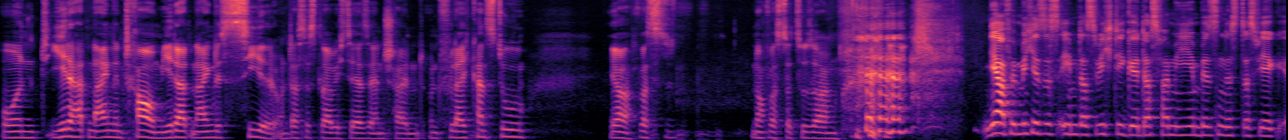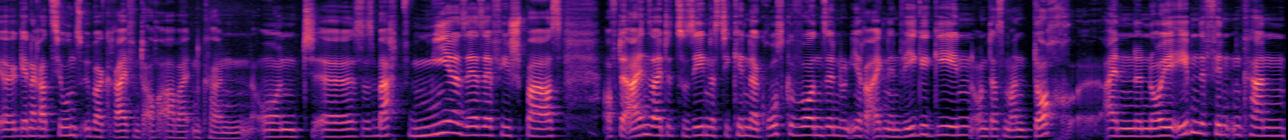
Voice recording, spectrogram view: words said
Und jeder hat einen eigenen Traum, jeder hat ein eigenes Ziel. Und das ist, glaube ich, sehr, sehr entscheidend. Und vielleicht kannst du ja, was noch was dazu sagen? ja, für mich ist es eben das Wichtige, das Familienbusiness, dass wir äh, generationsübergreifend auch arbeiten können. Und äh, es macht mir sehr, sehr viel Spaß, auf der einen Seite zu sehen, dass die Kinder groß geworden sind und ihre eigenen Wege gehen und dass man doch eine neue Ebene finden kann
